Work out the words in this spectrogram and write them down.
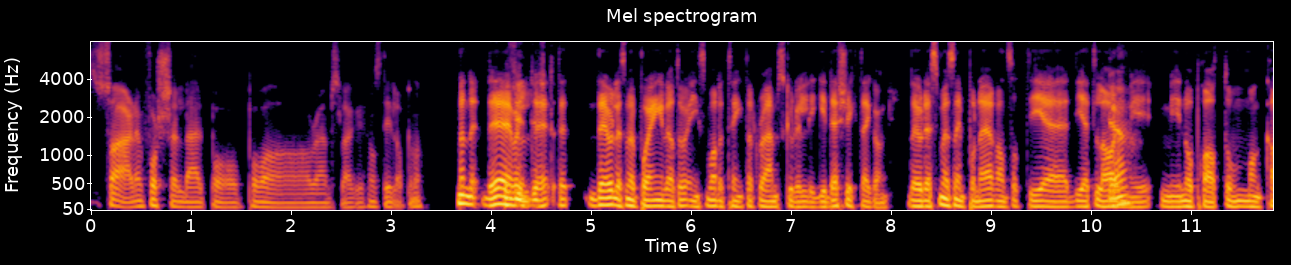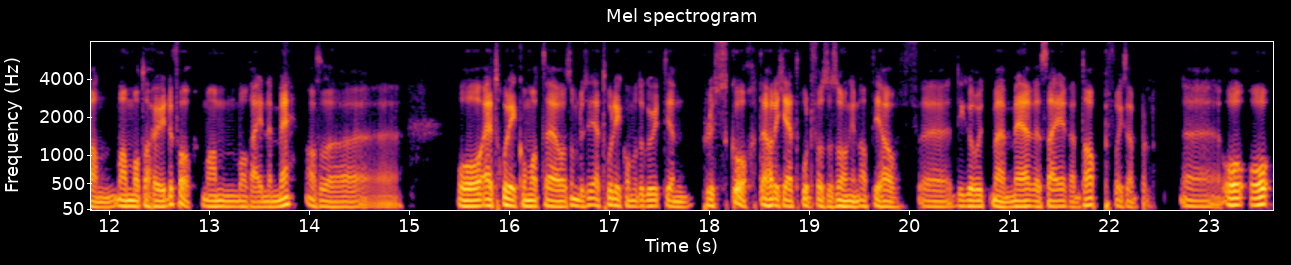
så er det en forskjell der på, på hva Rams-laget kan stille opp med. Men det, det, er vel, det, det, det er jo det som er poenget, at det var ingen som hadde tenkt at Rams skulle ligge i det sjiktet engang. Det er jo det som er så imponerende, at de er, de er et lag Ja. vi, vi nå prater om man, kan, man må ta høyde for, man må regne med. Altså, og jeg tror de kommer til og som du sier, jeg tror de kommer til å gå ut i en plusskår. Det hadde ikke jeg trodd for sesongen, at de, har, eh, de går ut med mer seier enn tap, f.eks. Og, og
